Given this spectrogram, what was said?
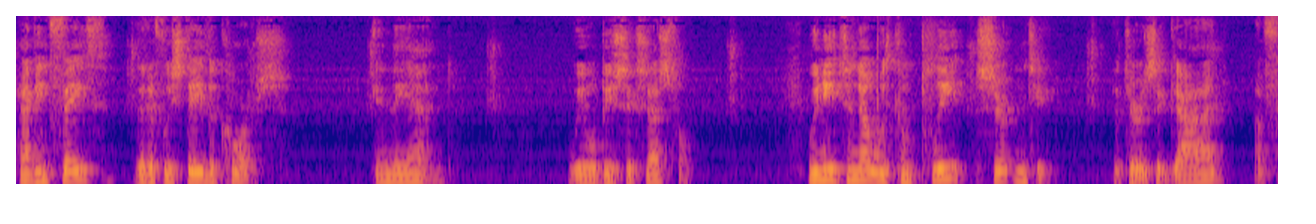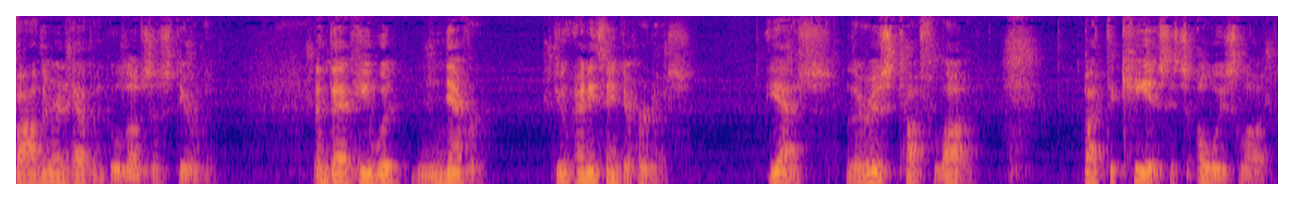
Having faith that if we stay the course, in the end, we will be successful. We need to know with complete certainty that there is a God, a Father in heaven who loves us dearly, and that He would never do anything to hurt us. Yes, there is tough love, but the key is it's always love.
